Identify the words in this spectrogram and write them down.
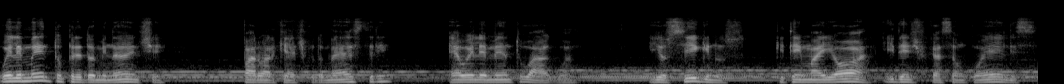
O elemento predominante para o arquétipo do Mestre é o elemento água, e os signos que têm maior identificação com eles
